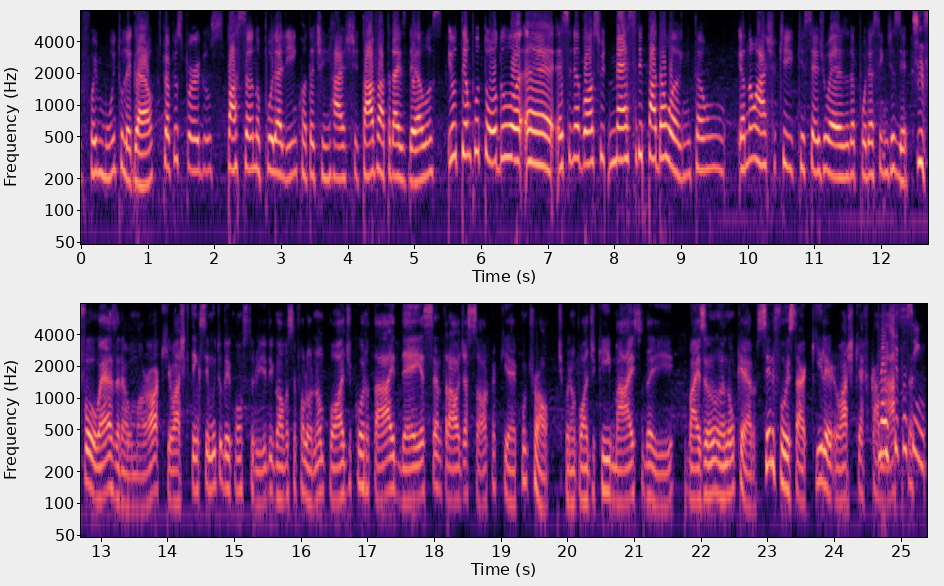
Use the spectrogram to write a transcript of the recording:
foi muito legal. Os próprios Purgles passando por ali enquanto a Tim Hash estava atrás delas. E o tempo todo é, esse negócio mestre padawan. Então eu não acho que, que seja o Ezra, por assim dizer. Se for o Ezra, o Marok, eu acho que tem que ser muito bem construído, igual você falou. Não pode cortar a ideia central de Ahsoka, que é control. Tipo, não pode queimar isso daí, mas eu, eu não quero. Se ele for Star Killer, eu acho que ia ficar mas, massa. Mas, tipo assim,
